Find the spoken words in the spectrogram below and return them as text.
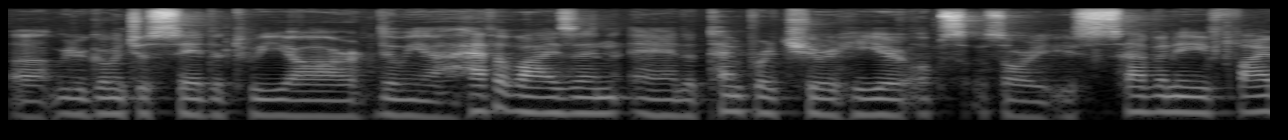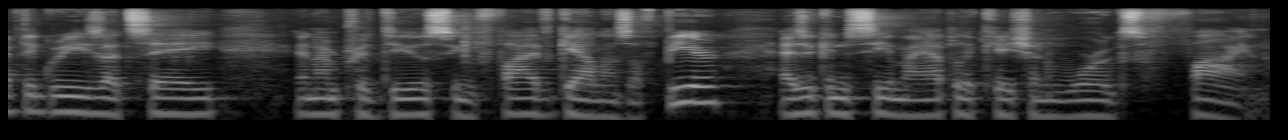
uh, we're going to say that we are doing a Hefeweizen and the temperature here, oops, sorry, is 75 degrees, let's say, and I'm producing five gallons of beer. As you can see, my application works fine.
